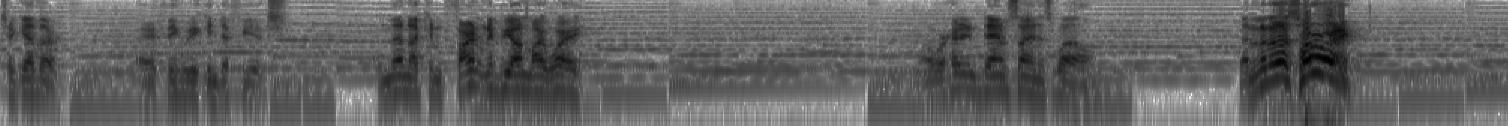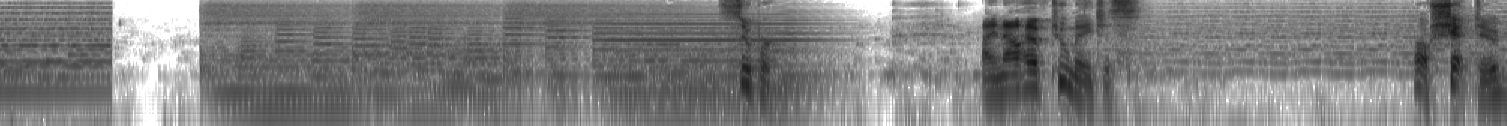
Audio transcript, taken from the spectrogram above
Together, I think we can defeat it. And then I can finally be on my way. Well, we're heading to Damcyan as well. Then let us hurry! Super. I now have two mages. Oh shit, dude.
